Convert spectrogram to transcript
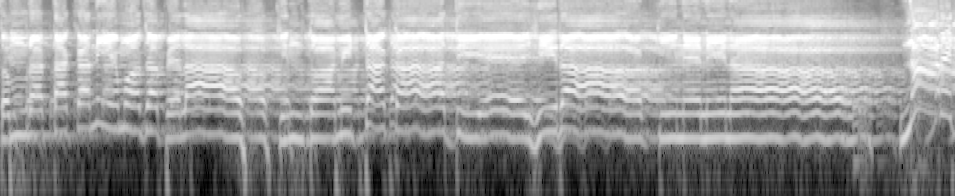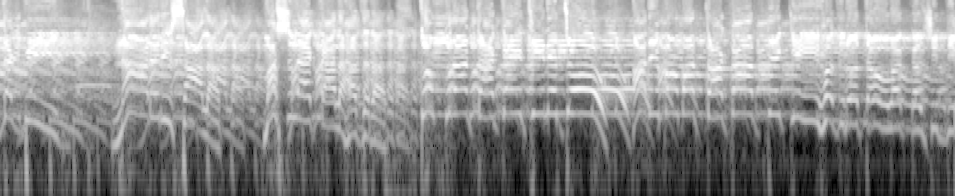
তোমরা টাকা নিয়ে মজা পেলাও, কিন্তু আমি টাকা দিয়ে হীরা কিনে নিলাম। নারে তাকবীর, নারে রিসালাত, মাসলা কাল হাজরাত। তোমরা টাকায় চিনেছো? আরে বাবা টাকা থেকে হযরত আবু সিদ্ধি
